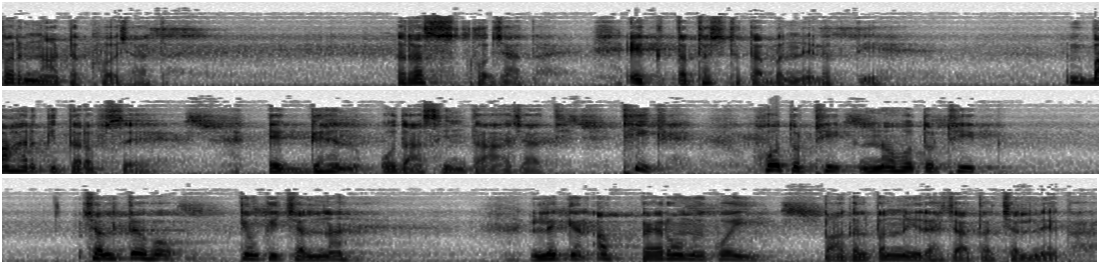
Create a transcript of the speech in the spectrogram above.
पर नाटक हो जाता है, रस खो जाता है, एक तथस्थता बनने लगती है। बाहर की तरफ़ से एक गहन उदासीनता आ जाती ठीक है, हो तो ठीक, न हो तो ठीक, चलते हो क्योंकि चलना है, लेकिन अब पैरों में कोई पागलपन नहीं रह जाता चलने का।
